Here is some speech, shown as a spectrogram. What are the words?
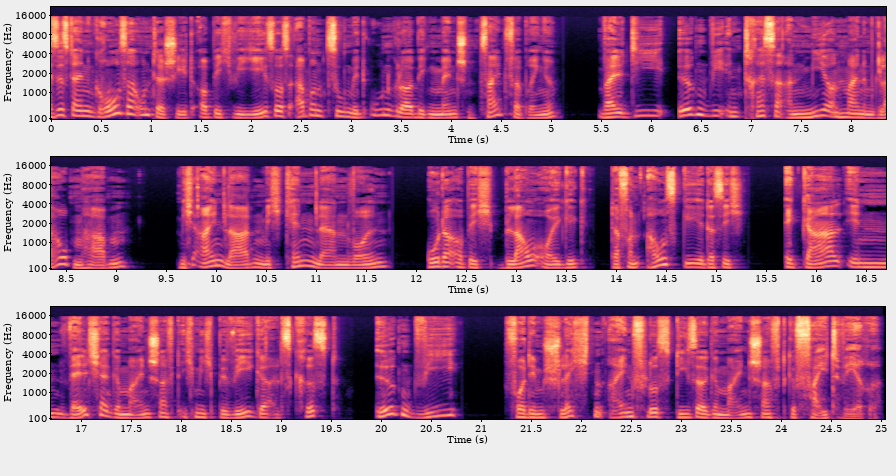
Es ist ein großer Unterschied, ob ich wie Jesus ab und zu mit ungläubigen Menschen Zeit verbringe, weil die irgendwie Interesse an mir und meinem Glauben haben, mich einladen, mich kennenlernen wollen, oder ob ich blauäugig davon ausgehe, dass ich, egal in welcher Gemeinschaft ich mich bewege als Christ, irgendwie vor dem schlechten Einfluss dieser Gemeinschaft gefeit wäre.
